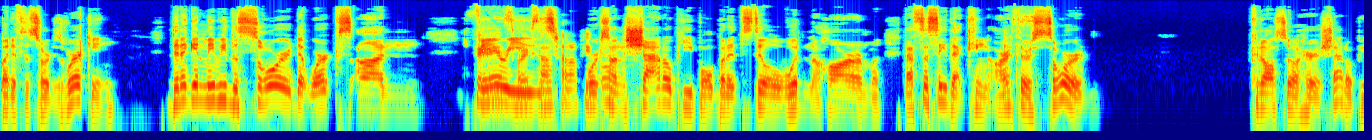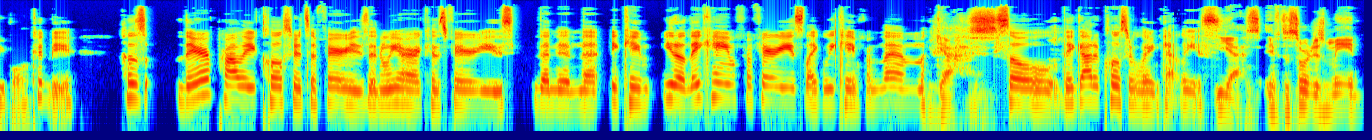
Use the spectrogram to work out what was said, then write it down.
But if the sword is working, then again maybe the sword that works on fairies, works on works on shadow people, but it still wouldn't harm. That's to say that King Arthur's sword could also hurt shadow people. Could be. Because they're probably closer to fairies than we are, because fairies, then in the, it came, you know, they came from fairies like we came from them. Yes. So they got a closer link at least. Yes. If the sword is made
